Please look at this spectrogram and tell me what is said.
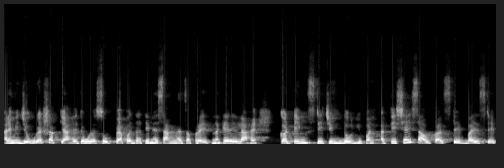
आणि मी जेवढं शक्य आहे तेवढं सोप्या पद्धतीने सांगण्याचा प्रयत्न केलेला आहे. कटिंग स्टिचिंग दोन्ही पण अतिशय सावकाश स्टेप बाय स्टेप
